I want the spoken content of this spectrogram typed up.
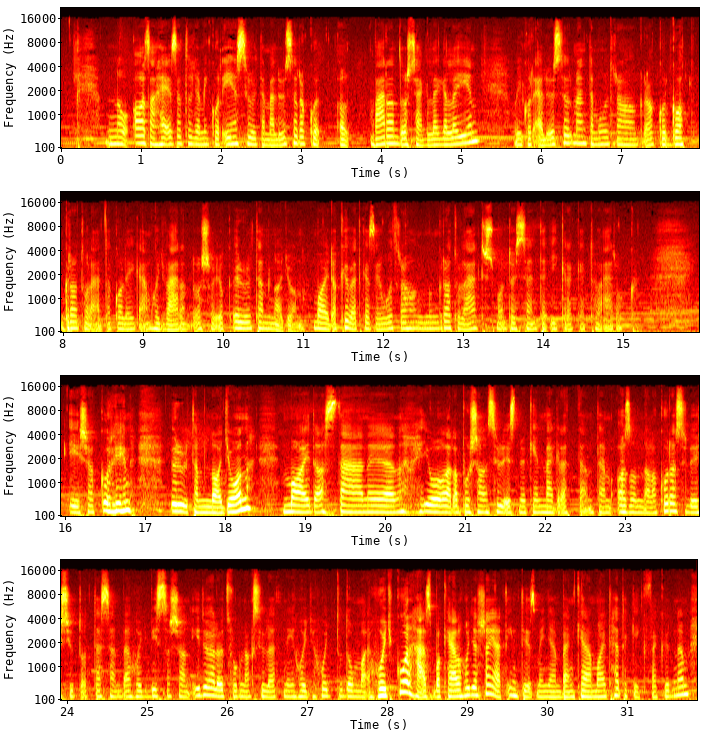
No, az a helyzet, hogy amikor én szültem először, akkor a várandóság legelején, amikor először mentem ultrahangra, akkor gratulált a kollégám, hogy várandós vagyok. Örültem nagyon. Majd a következő ultrahangon gratulált, és mondta, hogy szente ikreket várok. És akkor én örültem nagyon, majd aztán jó alaposan szülésznőként megrettentem. Azonnal a koraszülés jutott eszembe, hogy biztosan idő előtt fognak születni, hogy hogy tudom majd, hogy kórházba kell, hogy a saját intézményemben kell majd hetekig feküdnöm.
